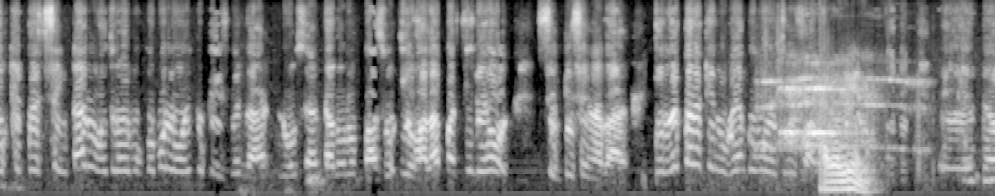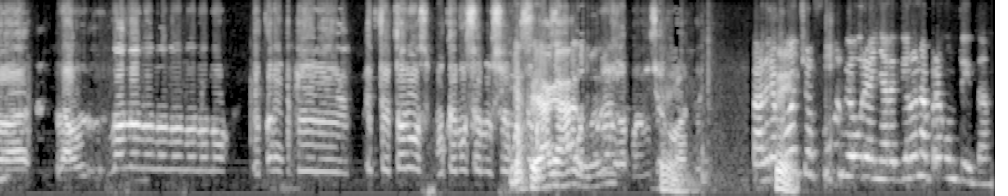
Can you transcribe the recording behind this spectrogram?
los que presentaron, nosotros vemos como lógico que es verdad, no se han dado los pasos y ojalá a partir de hoy se empiecen a dar. Y no es para que nos vean como de Carolina. Eh, no, no, no, no, no, no, no, Es para que entre todos busquemos soluciones. Que se haga algo, ¿verdad? De Padre sí. Moncho Fulvio Ureña le tiene una preguntita.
